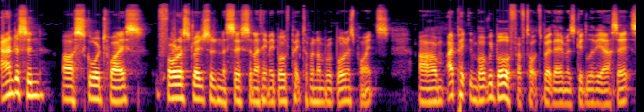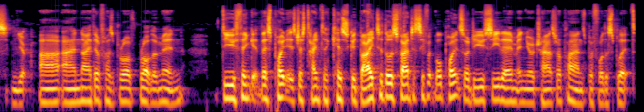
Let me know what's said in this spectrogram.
Anderson uh, scored twice. Forrest registered an assist, and I think they both picked up a number of bonus points. Um, I picked them both. We both have talked about them as good Livy assets, yep. uh, and neither of us brought, brought them in. Do you think at this point it's just time to kiss goodbye to those fantasy football points, or do you see them in your transfer plans before the split?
